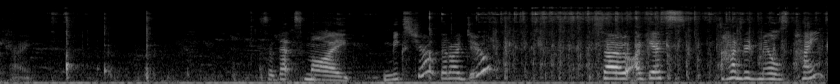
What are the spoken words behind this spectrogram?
Okay. So that's my mixture that I do. So I guess 100 mils paint,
